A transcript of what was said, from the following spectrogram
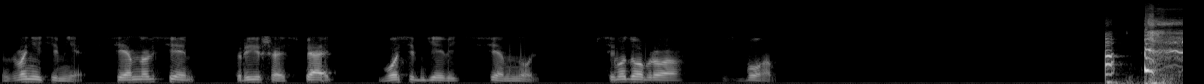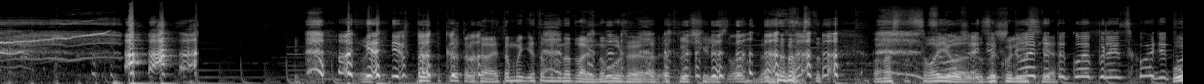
Звоните мне 707 365 8970. Всего доброго. С Богом. Петр, да, это мы, это мы не над вами, но вы уже от- отключились, ладно? У нас тут, у нас тут свое Слушайте, закулисье. что это такое происходит Ух,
